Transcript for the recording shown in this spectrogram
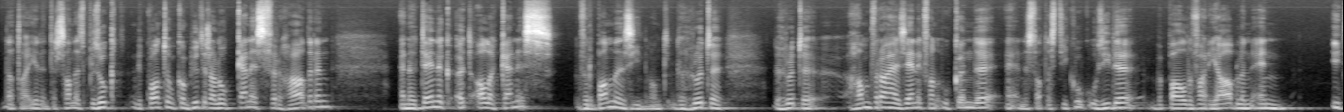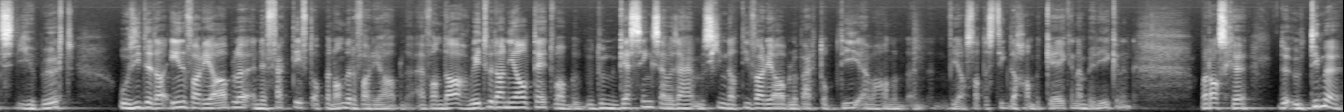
dat, dat heel interessant is. Plus ook, de quantumcomputer zal ook kennis vergaderen en uiteindelijk uit alle kennis verbanden zien. Want de grote, de grote hamvraag is eigenlijk van hoe kun je, in de statistiek ook, hoe zie je bepaalde variabelen in iets die gebeurt, hoe zie je dat één variabele een effect heeft op een andere variabele. En vandaag weten we dat niet altijd, want we doen guessings en we zeggen misschien dat die variabele werkt op die en we gaan een, via statistiek dat gaan bekijken en berekenen. Maar als je de ultieme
